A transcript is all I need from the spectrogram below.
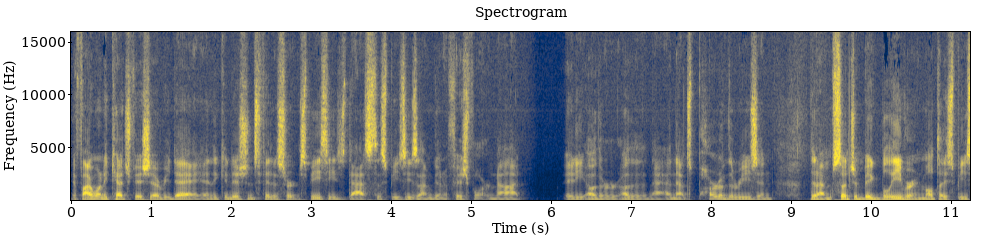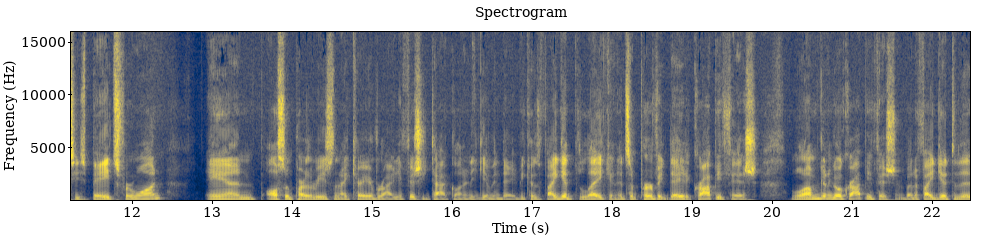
If I want to catch fish every day and the conditions fit a certain species, that's the species I'm going to fish for, not any other other than that. And that's part of the reason that I'm such a big believer in multi-species baits for one and also part of the reason I carry a variety of fishing tackle on any given day. Because if I get to the lake and it's a perfect day to crappie fish, well, I'm going to go crappie fishing. But if I get to the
